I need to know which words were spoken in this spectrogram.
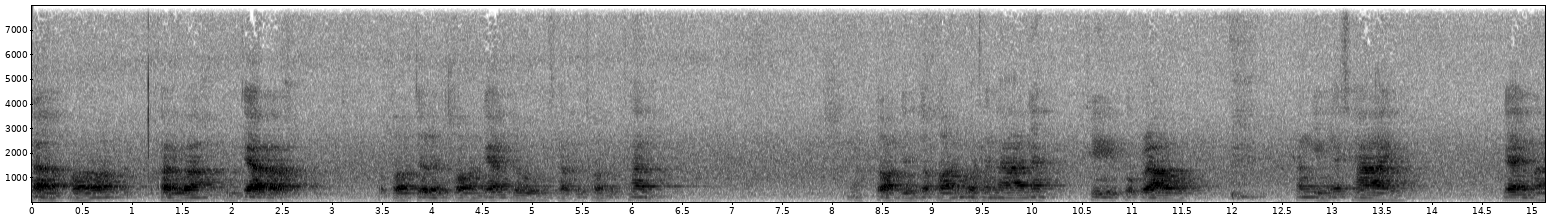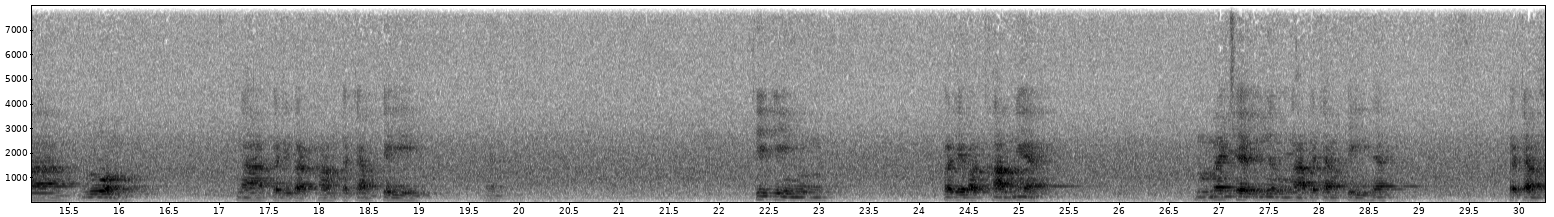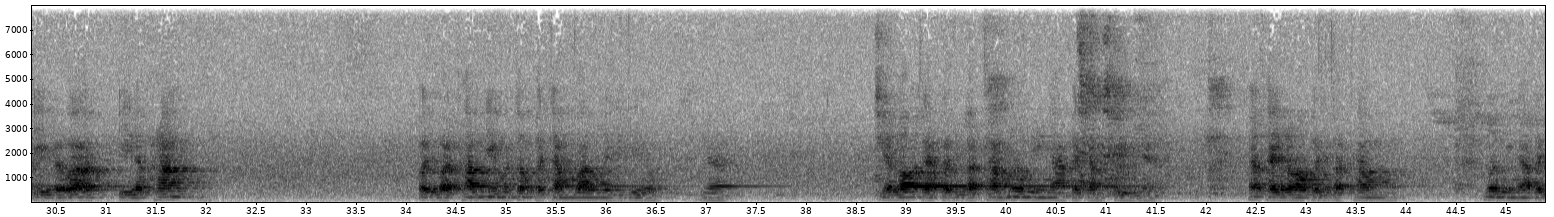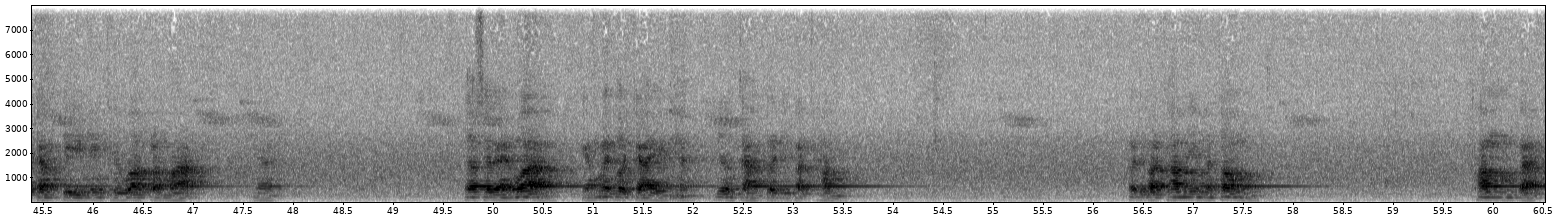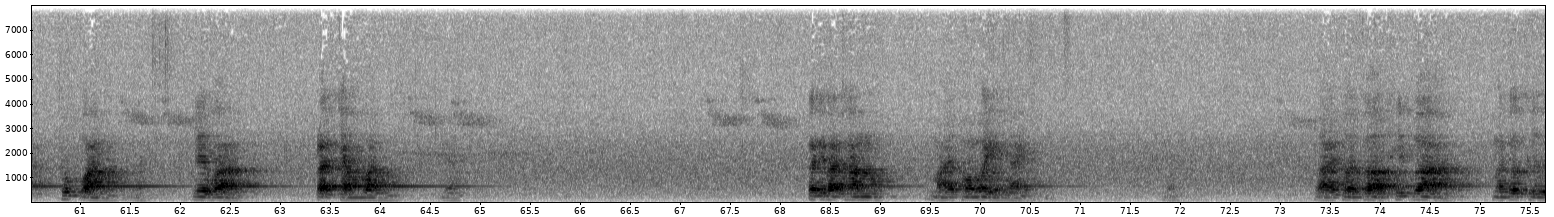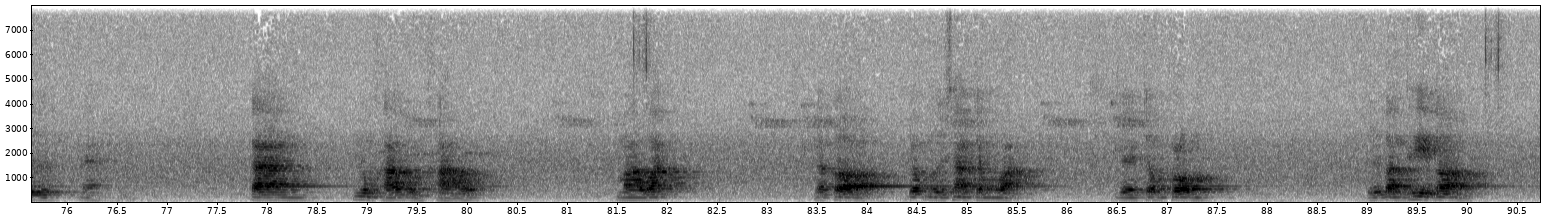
อาขอคารวะคุณเจ้า ขอเจริญพรญาติโยมสาธุชนทุกท่านต่อถึงก็ขออนุโมทนานะที่พวกเราทั้งหญิงและชาย ได้มาร่วมงานปฏิบัติธรรมประจำปี ที่จริงปฏิบัติธรรมเนี่ยมันไม่ใช่เป็นเรื่องงานประจำปีนะ ประจำปีแปลว่า ปีละครั้ง ปฏิบัติธรรมนี่มันต้องประจำวันเลยทีเดียวนะอย่ารอแต่ปฏิบัติธรรมเมื่อมีงานประจำปีนะถ้าใครรอปฏิบัติธรรมเมื่อมีงานประจำปีนี่ถือว่าประมาทนะเราแสดงว่ายังไม่เข้าใจนะเรื่องการปฏิบัติธรรม ปฏิบัติธรรมนี่มันต้อง ทำแบบทุกวันนะเรียกว่าประจำวันนะปฏิบัติธรรมหมายความว่าอย่างไงหลายคนก็คิดว่ามันก็คือนะการนุ่งขาวห่มขาว มาวัด แล้วก็ยกมือสร้างจังหวะ เดินจงกรม หรือบางที่ก็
